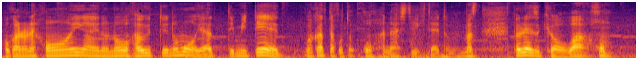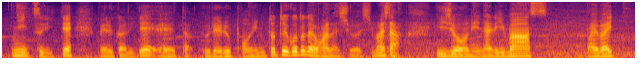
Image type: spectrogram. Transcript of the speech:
他のね本以外のノウハウ買うっていうのもやってみて分かったことを話していきたいと思います。とりあえず今日は本についてメルカリで、えー、売れるポイントということでお話をしました。以上になります。バイバイ。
